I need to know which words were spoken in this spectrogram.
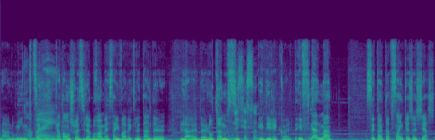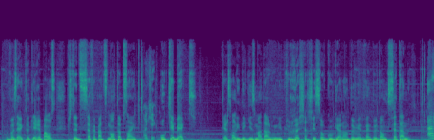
l'Halloween. Ah ben. Quand on choisit le brun, ben, ça y va avec le temps de la- de l'automne aussi Oui, c'est ça. et des récoltes. Et finalement, c'est un top 5 que je cherche. Vas-y avec toutes les réponses, je te dis si ça fait partie de mon top 5. OK. Au Québec, quels sont les déguisements d'Halloween les plus recherchés sur Google en 2022, donc cette année? Ah,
